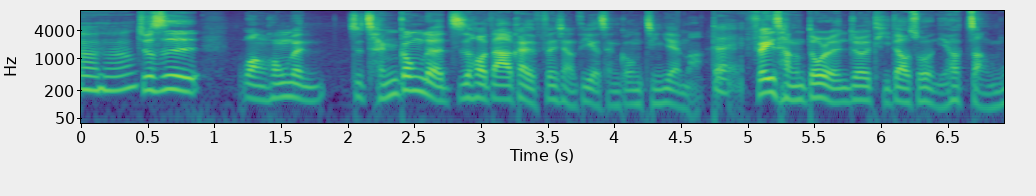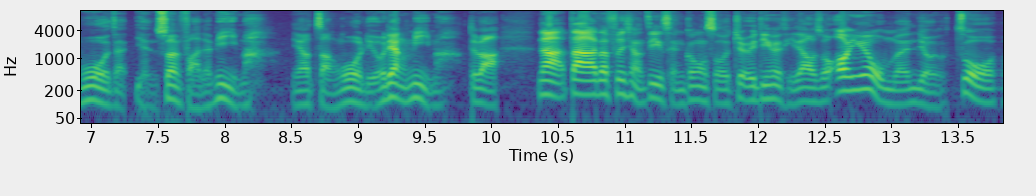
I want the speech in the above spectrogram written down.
嗯哼，就是网红们就成功了之后，大家开始分享自己的成功经验嘛。对，非常多人就会提到说，你要掌握的演算法的密码，你要掌握流量密码，对吧？那大家在分享自己成功的时候，就一定会提到说，哦，因为我们有做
